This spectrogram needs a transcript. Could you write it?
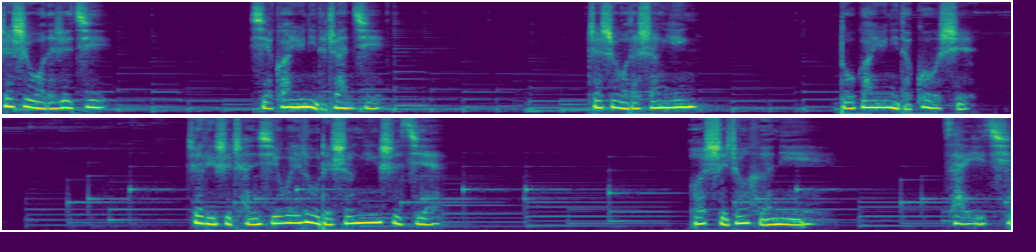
这是我的日记，写关于你的传记。这是我的声音，读关于你的故事。这里是晨曦微露的声音世界，我始终和你在一起。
